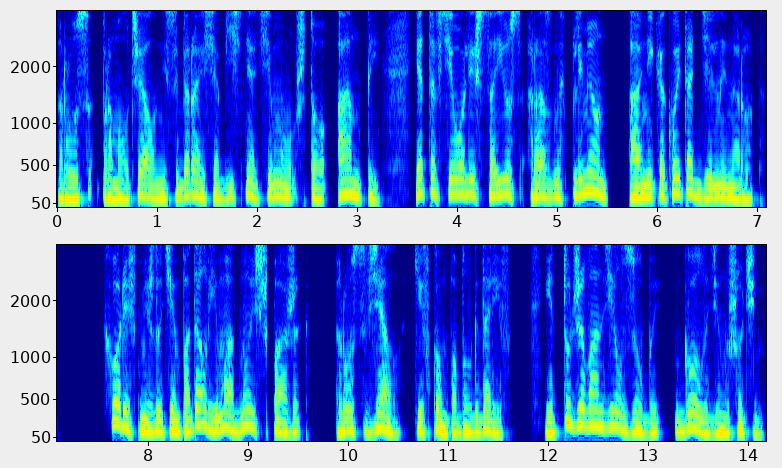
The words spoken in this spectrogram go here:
Рус промолчал, не собираясь объяснять ему, что анты — это всего лишь союз разных племен, а не какой-то отдельный народ. Хорев, между тем, подал ему одну из шпажек. Рус взял, кивком поблагодарив, и тут же вонзил зубы, голоден уж очень.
